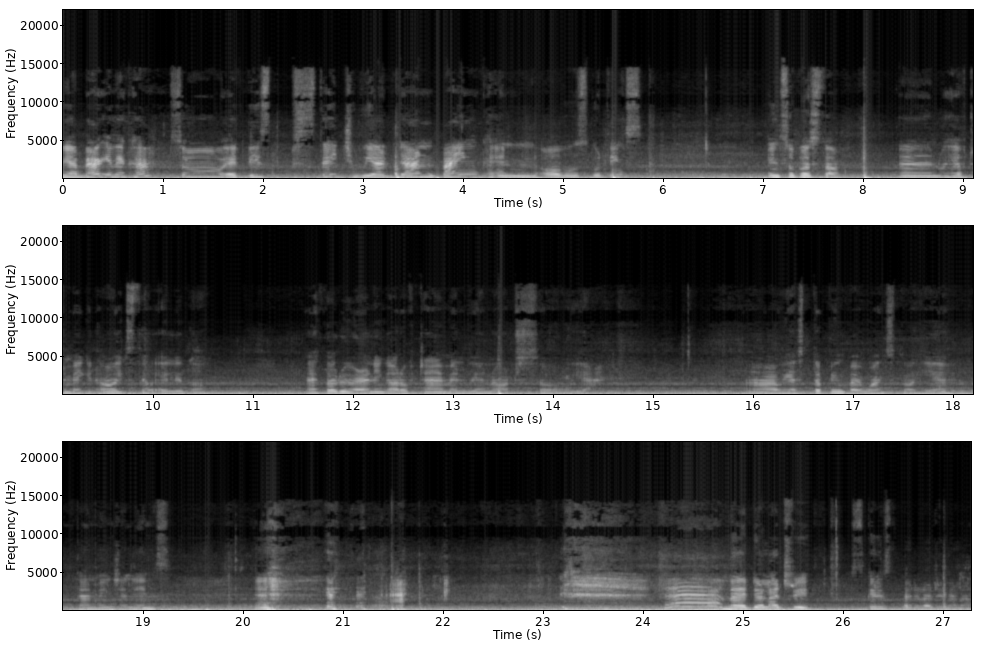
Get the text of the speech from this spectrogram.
We are back in the car. So at this stage, we are done buying and all those good things in Superstore. And we have to make it. Oh, it's still though. I thought we were running out of time and we are not. So yeah. Uh, we are stopping by one store here. Can't mention names. ah, my Dollar Tree. Scary by Dollar Tree, my love.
